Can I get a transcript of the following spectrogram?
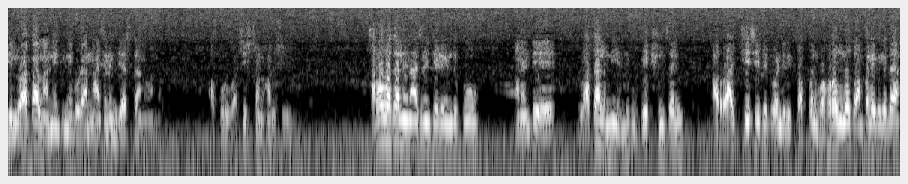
ఈ లోకాలను అన్నింటినీ కూడా నాశనం చేస్తాను అన్నాడు. అప్పుడు వశిష్ఠ మహర్షి సర్వలోకాలని నాశనం చేయడం ఎందుకు? అని అంటే లోకాలన్నీ ఎందుకు ఉపేక్షించాలి? ఆ రాజు చేసేటటువంటిది తప్పని ఒక రోజులో చంపలేదు కదా.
